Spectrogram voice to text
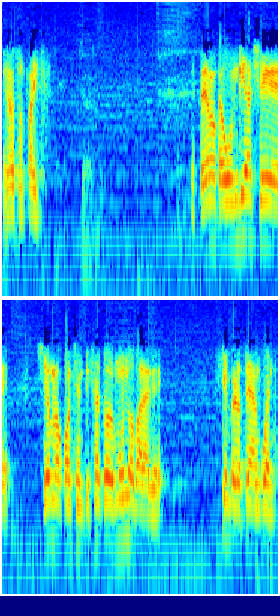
en otros países. Esperemos que algún día llegue, lleguemos a concientizar a todo el mundo para que siempre lo tengan en cuenta.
